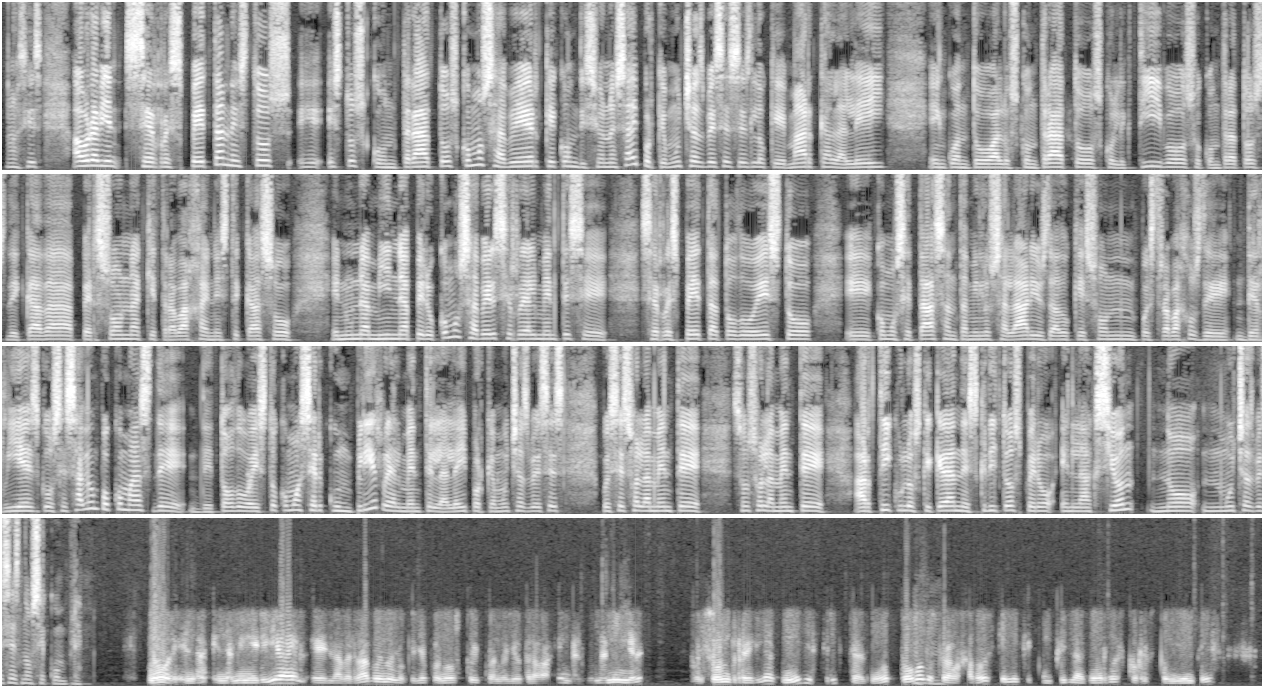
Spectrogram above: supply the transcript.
Así es. Ahora bien, ¿se respetan estos eh, estos contratos? ¿Cómo saber qué condiciones hay? Porque muchas veces es lo que marca la ley en cuanto a los contratos colectivos o contratos de cada persona que trabaja, en este caso, en una mina. Pero ¿cómo saber si realmente se, se respeta todo esto? Eh, ¿Cómo se tasan también los salarios, dado que son pues trabajos de, de riesgo? ¿Se sabe un poco más de, de todo esto? ¿Cómo hacer cumplir realmente la ley? Porque muchas veces pues es solamente son solamente artículos que quedan escritos, pero en la acción no muchas veces no se cumplen. No, en la, en la minería, eh, la verdad, bueno, lo que yo conozco y cuando yo trabajé en alguna mina, pues son reglas muy estrictas, ¿no? Todos los trabajadores tienen que cumplir las normas correspondientes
